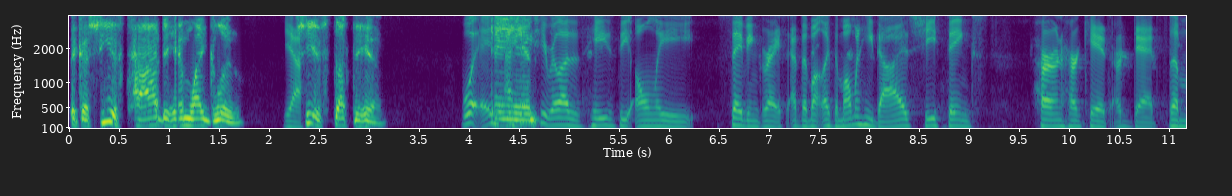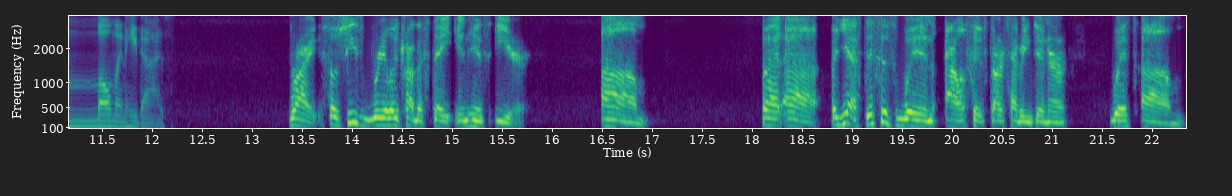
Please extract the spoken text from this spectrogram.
because she is tied to him like glue. Yeah. She is stuck to him. Well, and I think she realizes he's the only saving grace at the mo- like the moment he dies. She thinks her and her kids are dead the moment he dies. Right. So she's really trying to stay in his ear. Um but uh but yes, this is when Alicent starts having dinner with um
